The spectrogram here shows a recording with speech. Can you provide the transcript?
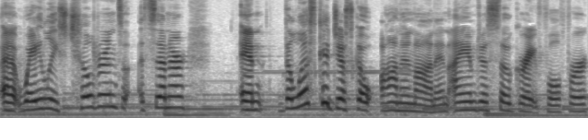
at Whaley's Children's Center and the list could just go on and on. And I am just so grateful for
